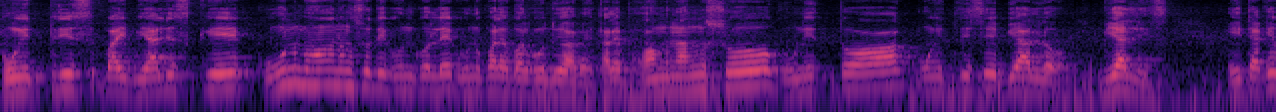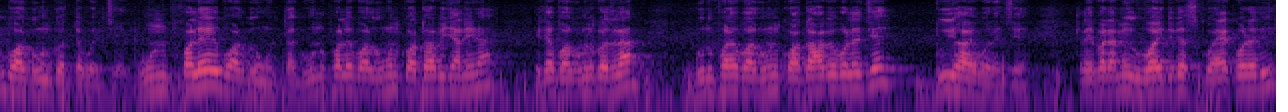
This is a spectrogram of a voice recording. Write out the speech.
পঁয়ত্রিশ বাই বিয়াল্লিশকে কোন ভগ্নাংশ দিয়ে গুণ করলে গুণফলের বর্গমূল দুই হবে? তাহলে ভগ্নাংশ গুণিতক পঁয়ত্রিশে বিয়াল্ল, বিয়াল্লিশ, এইটাকে বর্গমূল করতে বলছে। গুণফলের বর্গমূল, তা গুণ গুণফলের বর্গমূল কত হবে জানি না, এটা বর্গমূল করে দিলাম। গুণফলের বর্গমূল কত হবে বলেছে? দুই হয় বলেছে। তাহলে এবার আমি উভয় দিকে স্কোয়ার করে দিই।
